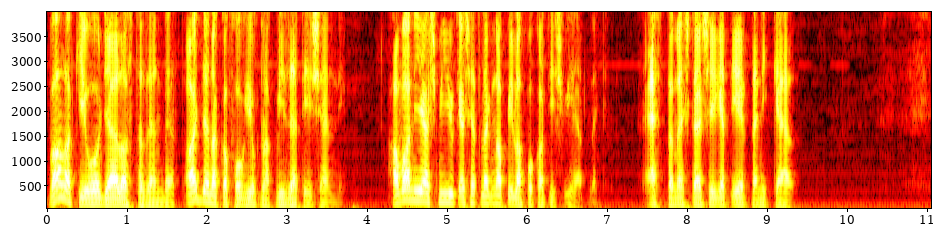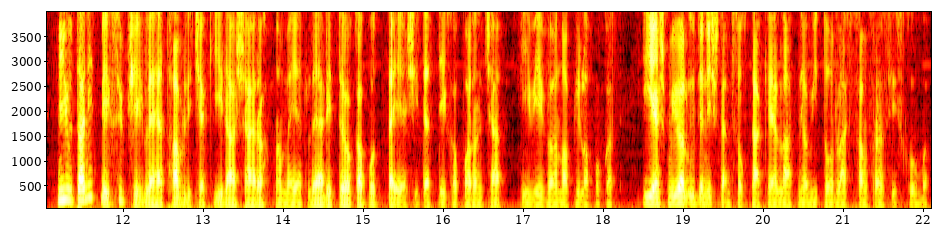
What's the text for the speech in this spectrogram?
Valaki oldja el azt az embert, adjanak a foglyoknak vizet és enni. Ha van ilyesmiük, esetleg napilapokat is vihetnek. Ezt a mesterséget érteni kell. Miután itt még szükség lehet Havlicek írására, amelyet Larry-től kapott, teljesítették a parancsát, kivéve a napilapokat. Ilyesmivel ugyanis nem szokták ellátni a vitorlás San Franciscóba.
